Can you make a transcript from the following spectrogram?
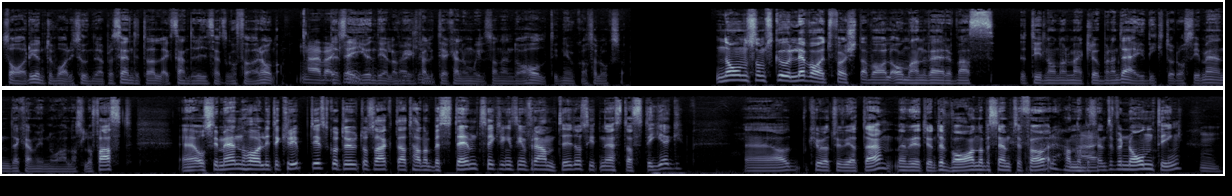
Så har det ju inte varit hundraprocentigt att Alexander Isak ska gå före honom Nej, verkligen. Det säger ju en del om vilken kvalitet Callum Wilson ändå har hållit i Newcastle också Någon som skulle vara ett första val om han värvas till någon av de här klubbarna det är ju Victor Osimhen, det kan vi nog alla slå fast eh, Osimhen har lite kryptiskt gått ut och sagt att han har bestämt sig kring sin framtid och sitt nästa steg eh, ja, Kul att vi vet det, men vi vet ju inte vad han har bestämt sig för Han har Nej. bestämt sig för någonting Mm.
